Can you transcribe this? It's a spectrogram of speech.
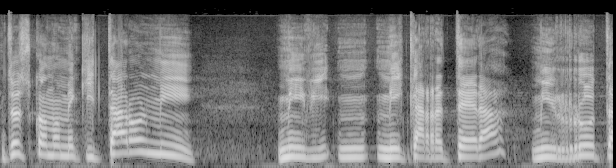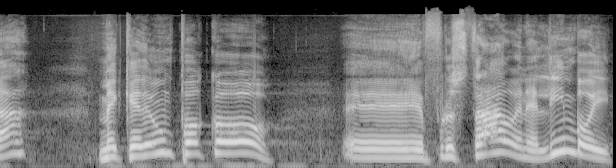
Entonces cuando me quitaron mi, mi, carretera, mi ruta, me quedé un poco eh, frustrado en el limbo y,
